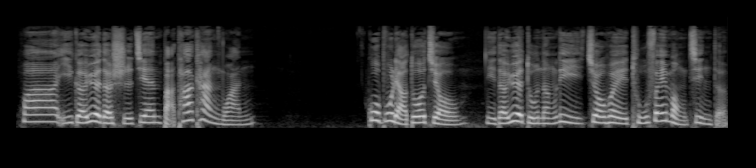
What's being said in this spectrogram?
花一个月的时间把它看完。过不了多久，你的阅读能力就会突飞猛进的。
